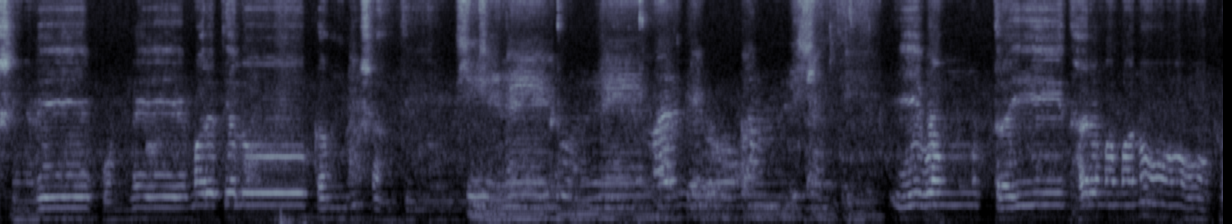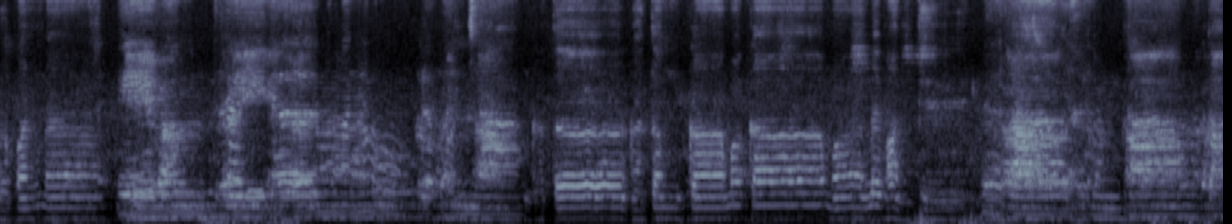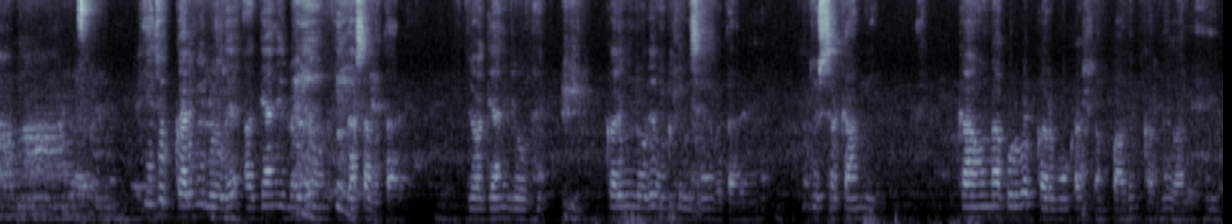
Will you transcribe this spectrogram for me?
क्षीणे पुण्ये मर्त्यलोकं विशन्ति। एवं त्रयी धर्ममनो प्रपन्ना। गता गतं का काम काम लभन्ते। ये जो कर्मी लोग हैं, अज्ञानी लोग हैं, उनकी दशा बता रहे हैं। जो अज्ञानी लोग हैं, कर्मी लोग हैं, उनके विषय में बता रहे हैं। जो सकामी कामना पूर्वक कर्मों का संपादन करने वाले हैं।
